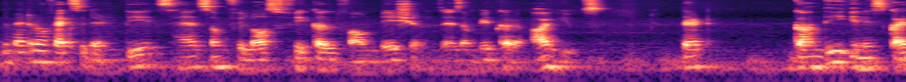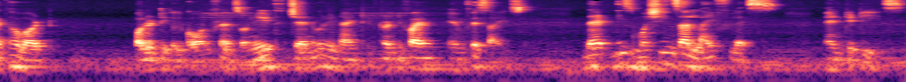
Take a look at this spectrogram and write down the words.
the matter of accident. this has some philosophical foundations, as Ambedkar argues, that Gandhi, in his Kathiawad political conference on 8th January 1925, emphasized that these machines are lifeless entities,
